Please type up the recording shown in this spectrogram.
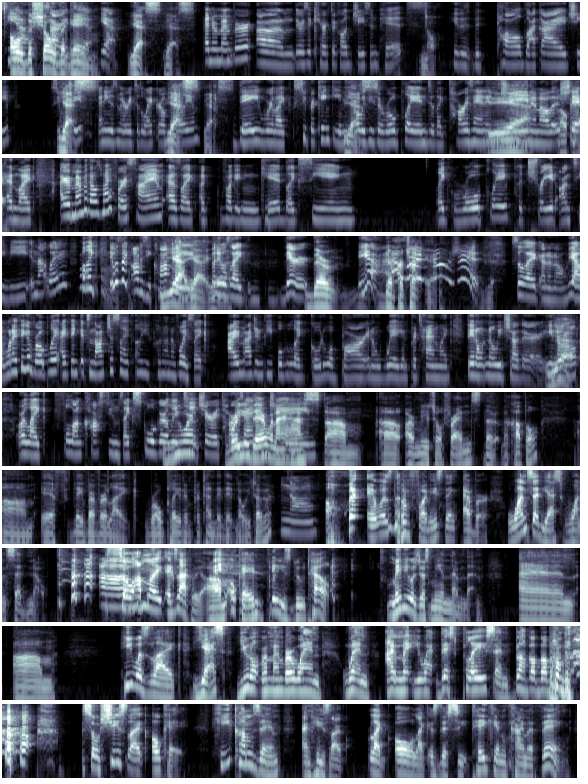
Oh, the show, Sorry, the Tia. game. Yeah. yes yes And remember, um, there's a character called Jason Pitts. no He was the tall black guy, cheap, super Yes. cheap, and he was married to the white girl Kelly. yes yes They were like super kinky, and they Yes. always used to role play into like Tarzan and Yeah. Jane and all that Okay. shit. And like, I remember that was my first time as like a fucking kid, like seeing like role play portrayed on TV in that way. But like, it was like obviously comedy. Yeah, yeah, But it was like they're they're yeah, they're and portraying like, yeah oh shit. So like I don't know. Yeah, when I think of role play, I think it's not just like oh you put on a voice. Like I imagine people who like go to a bar in a wig and pretend like they don't know each other, you Yeah. know, or like full on costumes like schoolgirl and teacher. Tarzan were you there when I asked um uh, our mutual friends the the couple um if they've ever like role played and pretend they didn't know each other? No. oh it was the funniest thing ever. One said yes one said no. So i'm like exactly. Um okay please do tell. Maybe it was just me and them then. And um he was like, "Yes, you don't remember when when I met you at this place and blah blah blah blah blah." so she's like, "Okay." He comes in and he's like, "Like, oh, like is this seat taken?" kind of thing.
